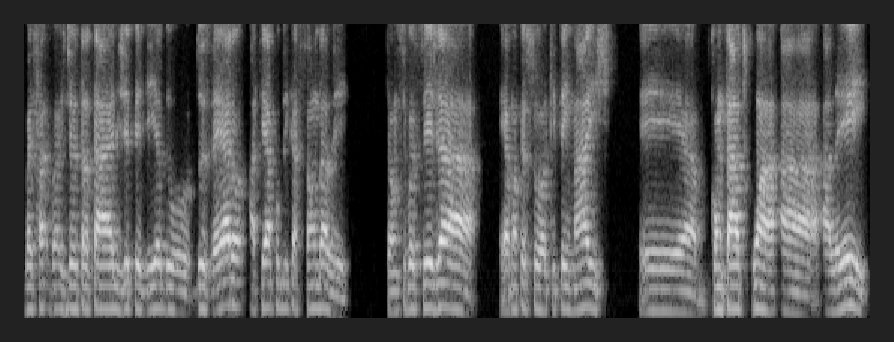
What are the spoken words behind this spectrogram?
vai, a gente vai tratar a LGPD do, do zero até a publicação da lei. Então, se você já é uma pessoa que tem mais é, contato com a, a, a lei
